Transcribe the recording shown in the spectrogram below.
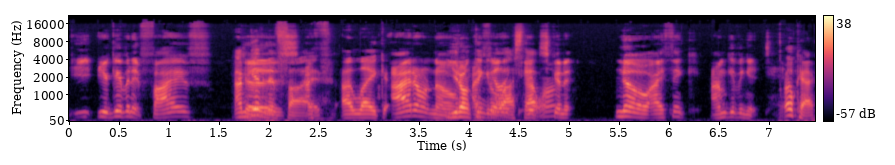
You're giving it five. I'm giving it five. I, like. I don't know. You don't think it'll like last that it's long? Gonna... No, I think I'm giving it ten. Okay.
